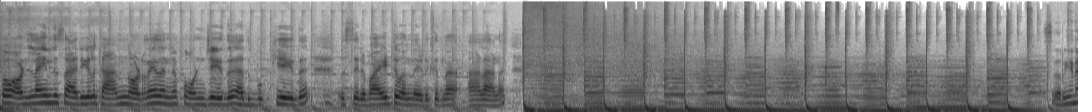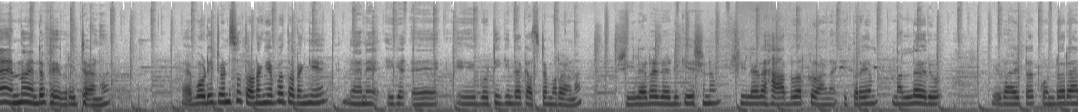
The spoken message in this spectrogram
ഇപ്പോൾ ഓൺലൈനിൽ സാരികൾ കാണുന്ന ഉടനെ തന്നെ ഫോൺ ചെയ്ത് അത് ബുക്ക് ചെയ്ത് സ്ഥിരമായിട്ട് വന്ന് എടുക്കുന്ന ആളാണ്. സെറീന എന്നും എന്റെ ഫേവറേറ്റ് ആണ്. ബോഡി ട്യൂൺസ് തുടങ്ങിയപ്പോൾ തുടങ്ങിയ ഞാൻ ഈ ബൊട്ടീക്കിന്റെ കസ്റ്റമറാണ് ഷീലയുടെ ഡെഡിക്കേഷനും ഷീലയുടെ ഹാർഡ് വർക്കുമാണ് ഇത്രയും നല്ലൊരു ഇതായിട്ട് കൊണ്ടുവരാൻ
